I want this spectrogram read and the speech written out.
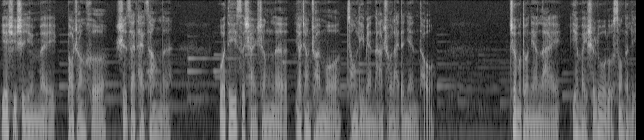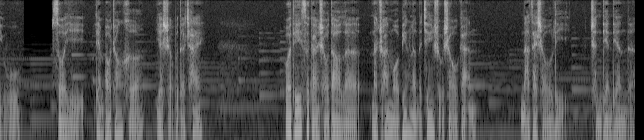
也许是因为包装盒实在太脏了，我第一次产生了要将船模从里面拿出来的念头。这么多年来，因为是露露送的礼物，所以连包装盒也舍不得拆。我第一次感受到了那船模冰冷的金属手感，拿在手里，沉甸甸的。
